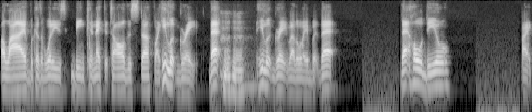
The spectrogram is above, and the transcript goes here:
alive because of what he's being connected to all this stuff like he looked great that Mhm. he looked great by the way but that that whole deal like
